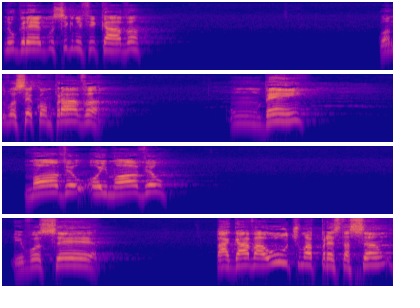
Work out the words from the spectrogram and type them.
no grego, significava quando você comprava um bem, móvel ou imóvel, e você pagava a última prestação,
